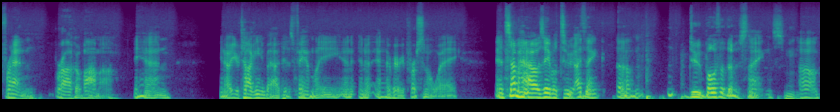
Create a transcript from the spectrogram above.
friend Barack Obama, and you know you're talking about his family in in a, in a very personal way, and somehow I was able to I think. Um, do both of those things. Mm-hmm. Um,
